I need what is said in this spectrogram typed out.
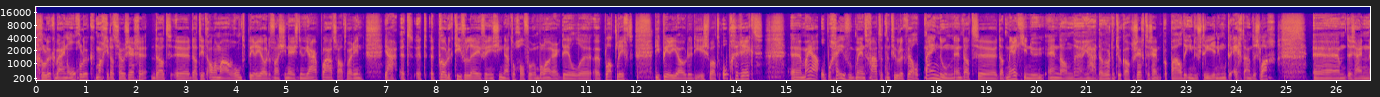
geluk bij een ongeluk, mag je dat zo zeggen. Dat, uh, dat dit allemaal rond de periode van Chinees nieuwjaar plaats had. Waarin ja, het, het, het productieve leven in China toch al voor een belangrijk deel uh, plat ligt. Die periode die is wat opgerekt. Maar ja, op een gegeven moment gaat het natuurlijk wel pijn doen. En dat, dat merk je nu. En dan, ja, daar wordt natuurlijk al gezegd, er zijn bepaalde industrieën die moeten echt aan de slag. er zijn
